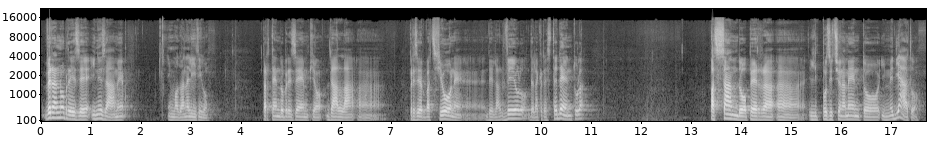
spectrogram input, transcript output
verranno prese in esame in modo analitico, partendo per esempio dalla eh, preservazione eh, dell'alveolo, della cresta edentula, passando per eh, il posizionamento immediato,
